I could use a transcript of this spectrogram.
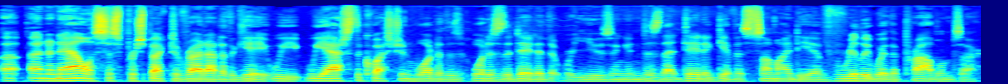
a, an analysis perspective right out of the gate. We, we asked the question, what, are the, what is the data that we're using, and does that data give us some idea of really where the problems are?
